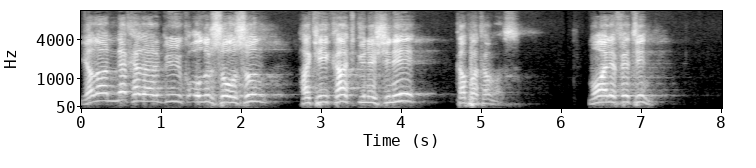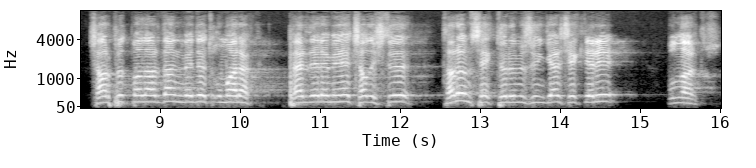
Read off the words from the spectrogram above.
Yalan ne kadar büyük olursa olsun hakikat güneşini kapatamaz. Muhalefetin çarpıtmalardan medet umarak perdelemeye çalıştığı tarım sektörümüzün gerçekleri bunlardır.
